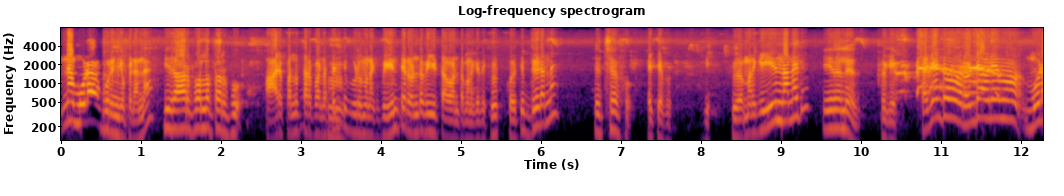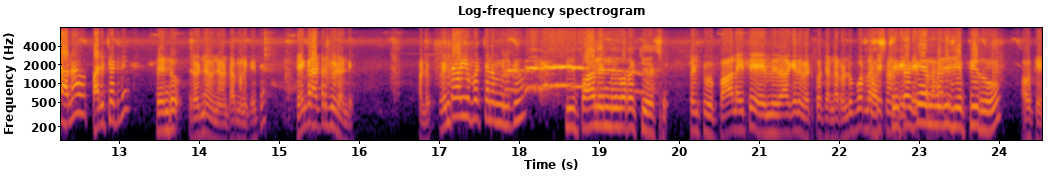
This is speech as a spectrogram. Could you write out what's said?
అన్న మూడో గురించి చెప్పండి అన్న. ఇది ఆరు పళ్ళ తరపు. ఆరు పళ్ళ తరపండి ఫ్రెండ్స్. ఇప్పుడు మనకి ఇంతే రెండు వెయ్యి తావంట మనకైతే చూసుకోవచ్చు. బ్రీడ్ అన్న? హెచ్ఎఫ్ హెచ్ఎఫ్ మనకి ఇది? అన్నది ఈయన లేదు. ఓకే. ప్రజెంట్ రెండు అవలేమో మూడు అన్న? పల్లి చెట్టుది రెండు. రెండే ఉన్నాయంట మనకైతే. ఇంకా అట్టర్ చూడండి. అంటే ఎంత చెప్పొచ్చు మిల్క్? ఇది పాలు ఎనిమిది వరకు ఇవ్వచ్చు ఫ్రెండ్స్ పాలు అయితే ఎనిమిది వరకు అయితే పెట్టుకోవచ్చు అంట. రెండు పూటలు ఎనిమిది చెప్పిర్రు? ఓకే.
